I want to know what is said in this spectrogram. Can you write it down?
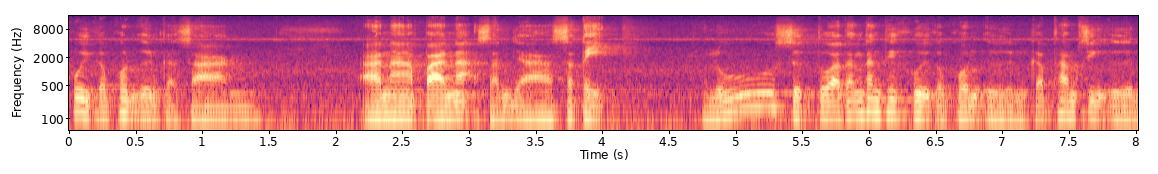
คุยกับคนอื่นกับสางอาณาปานะสัญญาสติ รู้สึกตัวทั้งทั้งที่คุยกับคนอื่น กับทำสิ่งอื่น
